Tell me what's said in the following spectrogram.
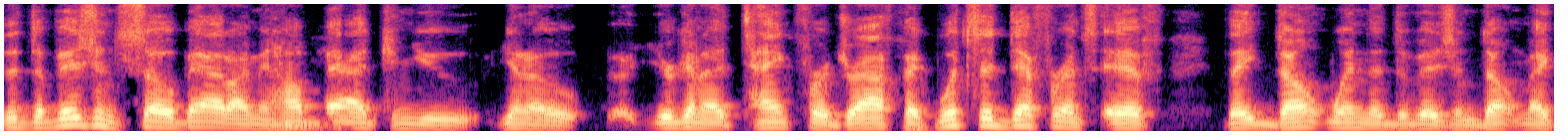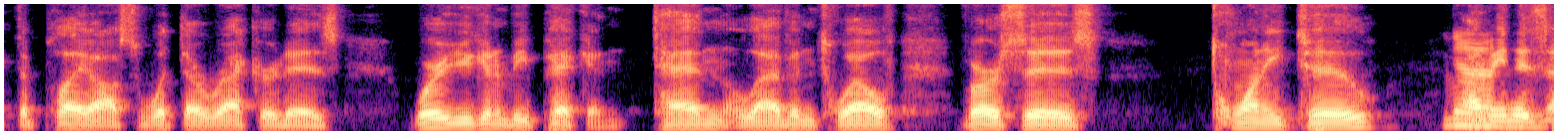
The division's so bad. I mean, how mm. bad can you? You know, you're going to tank for a draft pick. What's the difference if they don't win the division, don't make the playoffs? What their record is? Where are you going to be picking? 10, 11, 12 versus 22? Yeah. I mean, is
